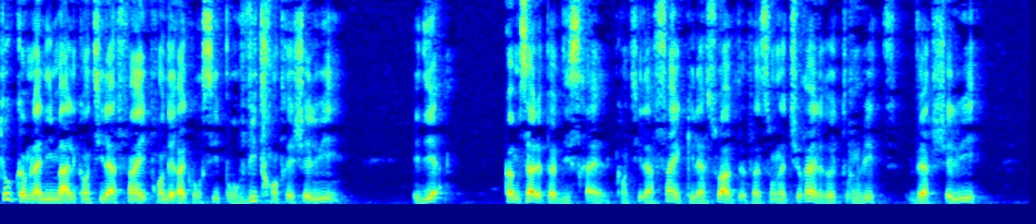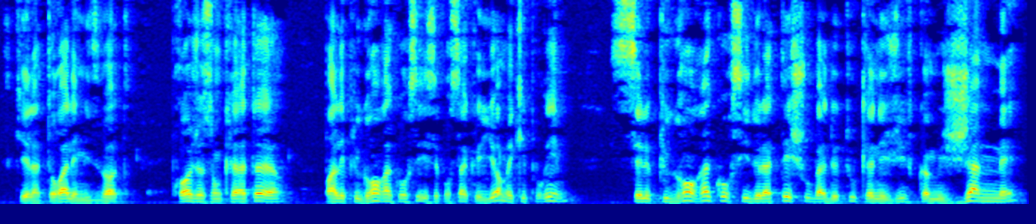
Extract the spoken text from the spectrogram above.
tout comme l'animal, quand il a faim, il prend des raccourcis pour vite rentrer chez lui. Il dit, comme ça, le peuple d'Israël, quand il a faim et qu'il a soif de façon naturelle, retourne vite vers chez lui, ce qui est la Torah, les mitzvot, proche de son Créateur, par les plus grands raccourcis. C'est pour ça que Yom Kippourim, c'est le plus grand raccourci de la Teshuvah de toute l'année juive, comme jamais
